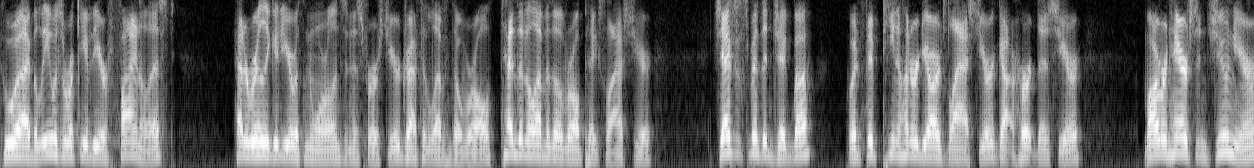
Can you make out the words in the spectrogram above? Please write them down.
who I believe was a Rookie of the Year finalist, had a really good year with New Orleans in his first year, drafted 11th overall, 10th and 11th overall picks last year. Jaxon Smith-Njigba, who had 1,500 yards last year, got hurt this year. Marvin Harrison Jr.,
